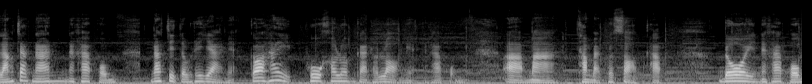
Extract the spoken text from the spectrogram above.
หลังจากนั้นนะครับผมนักจิตวิทยาเนี่ยก็ให้ผู้เข้าร่วมการทดลองเนี่ยนะครับผมมาทำแบบทดสอบครับ โดยนะครับผม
